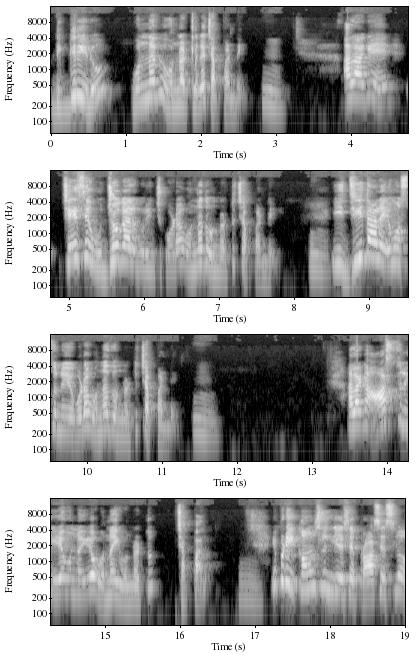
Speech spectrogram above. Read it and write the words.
డిగ్రీలు ఉన్నవి ఉన్నట్లుగా చెప్పండి. అలాగే చేసే ఉద్యోగాల గురించి కూడా ఉన్నది ఉన్నట్టు చెప్పండి. ఈ జీతాలు ఏమొస్తున్నాయో కూడా ఉన్నది ఉన్నట్టు చెప్పండి. అలాగే ఆస్తులు ఏమున్నాయో ఉన్నాయి ఉన్నట్టు చెప్పాలి. ఇప్పుడు ఈ కౌన్సిలింగ్ చేసే ప్రాసెస్లో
